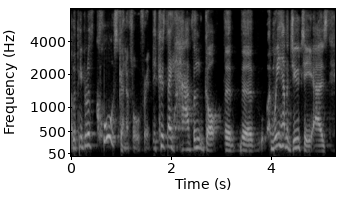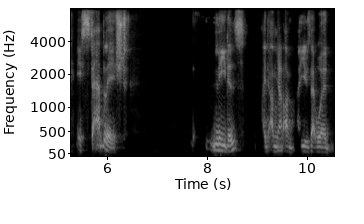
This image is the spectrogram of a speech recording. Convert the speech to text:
are the people of course going to fall for it because they haven't got the the we have a duty as established leaders I, I'm, Yep. I'm, I use that word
